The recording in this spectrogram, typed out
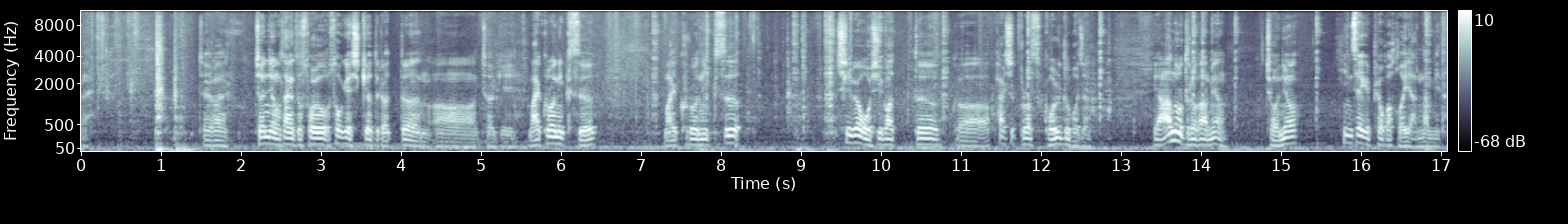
네. 제가 전 영상에서 소, 소개시켜 드렸던 어 저기 마이크로닉스 마이크로닉스 750W 어, 80 플러스 골드 버전 이 안으로 들어가면 전혀 흰색의 표가 거의 안 납니다.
